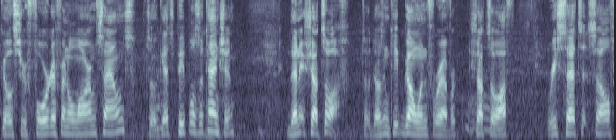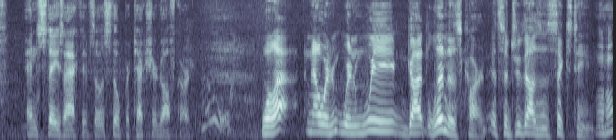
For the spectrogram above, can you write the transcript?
goes through four different alarm sounds, so it gets people's attention. Then it shuts off, so it doesn't keep going forever. Shuts off, resets itself, and stays active, so it still protects your golf cart. Well, I, now when, when we got Linda's cart, it's a 2016. Mm-hmm.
